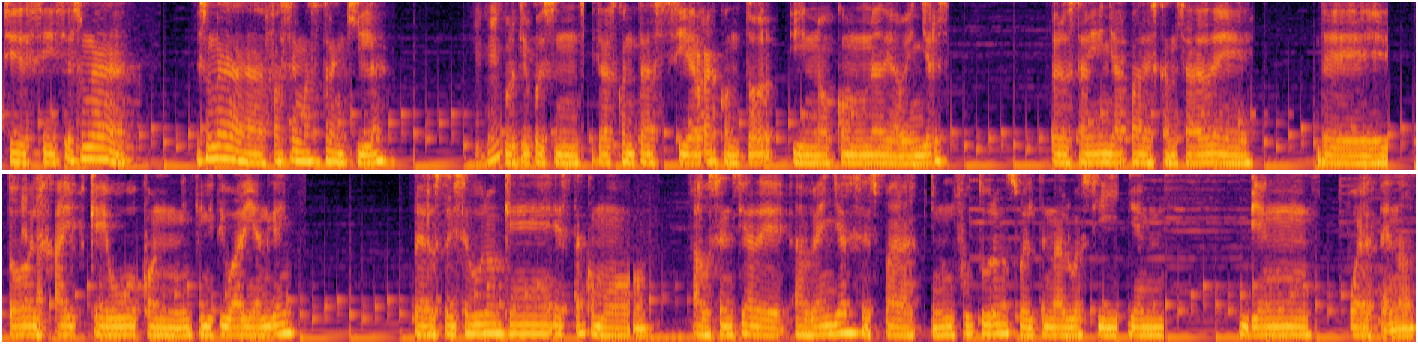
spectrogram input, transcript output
Sí, sí, sí, es una, es una fase más tranquila. Porque pues si te das cuenta cierra con Thor y no con una de Avengers. Pero está bien ya para descansar de, de todo el hype que hubo con Infinity War y Endgame. Pero estoy seguro que esta como ausencia de Avengers es para que en un futuro suelten algo así bien, bien fuerte, ¿no?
